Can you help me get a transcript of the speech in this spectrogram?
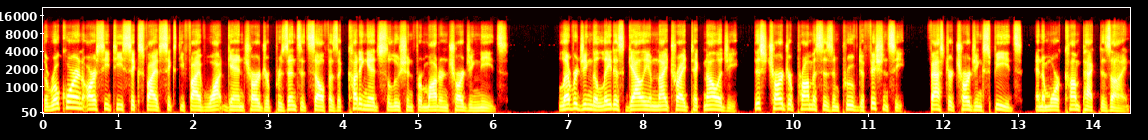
The Rocoren RCT65 65 watt GAN charger presents itself as a cutting edge solution for modern charging needs. Leveraging the latest gallium nitride technology, this charger promises improved efficiency, faster charging speeds, and a more compact design.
